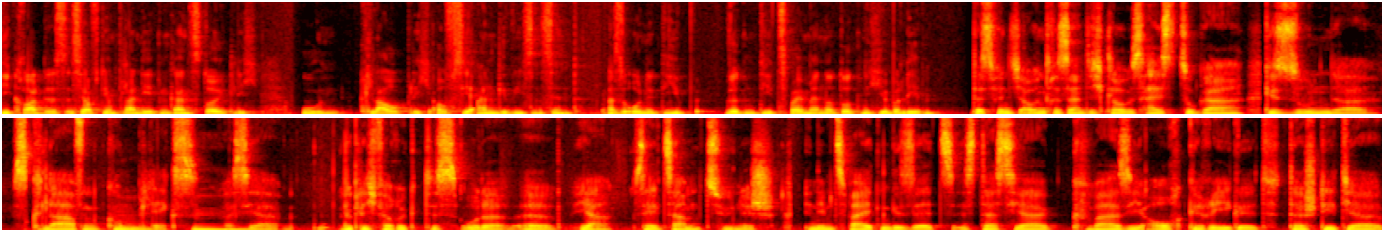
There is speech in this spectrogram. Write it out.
die gerade, das ist ja auf dem Planeten ganz deutlich, unglaublich auf sie angewiesen sind. Also ohne die würden die zwei Männer dort nicht überleben. Das finde ich auch interessant. Ich glaube, es heißt sogar gesunder Sklavenkomplex, mhm. was ja wirklich verrückt ist oder äh, ja, seltsam zynisch. In dem zweiten Gesetz ist das ja quasi auch geregelt. Da steht ja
